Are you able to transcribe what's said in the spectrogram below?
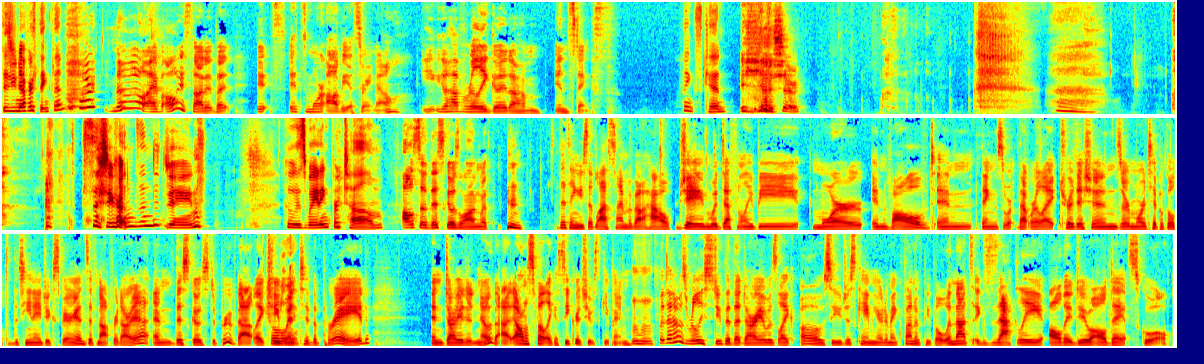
Did you never think that before? No, no, no. I've always thought it, but it's it's more obvious right now. You you have really good um instincts. Thanks, Ken. yeah, sure. So she runs into Jane, who is waiting for Tom. Also, this goes along with the thing you said last time about how Jane would definitely be more involved in things that were like traditions or more typical to the teenage experience, if not for Daria. And this goes to prove that. Like, she went to the parade. And Daria didn't know that. It almost felt like a secret she was keeping. Mm-hmm. But then it was really stupid that Daria was like, "Oh, so you just came here to make fun of people?" When that's exactly all they do all day at school.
